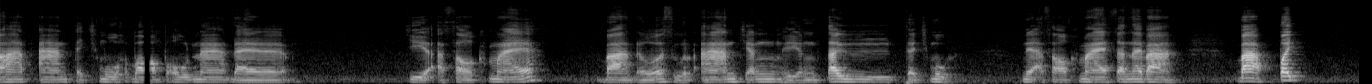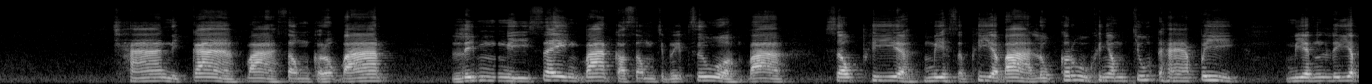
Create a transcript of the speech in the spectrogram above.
បាទអានតែឈ្មោះបងប្អូនណាដែលជាអក្សរខ្មែរបាទអឺស្រួលអានចឹងរៀងទៅតែឈ្មោះអ្នកអក្សរខ្មែរសិនហើយបាទបាទពេជ្រ ឆានិកាបាទសូមគោរពបាទលឹមងីសេងបាទក៏សូមជម្រាបសួរបាទសុភាមាសសុភាបាទលោកគ្រូខ្ញុំជូត52មានលៀប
